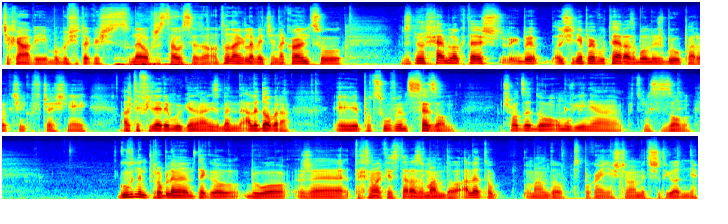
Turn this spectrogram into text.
ciekawiej, bo by się to jakoś sunęło przez cały sezon. A to nagle, wiecie, na końcu, że ten Hemlock też, jakby, on się nie pojawił teraz, bo on już był parę odcinków wcześniej, ale te filery były generalnie zbędne. Ale dobra, yy, podsumowując sezon, przechodzę do omówienia, powiedzmy, sezonu. Głównym problemem tego było, że tak samo jak jest teraz w Mando, ale to Mando spokojnie, jeszcze mamy 3 tygodnie.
